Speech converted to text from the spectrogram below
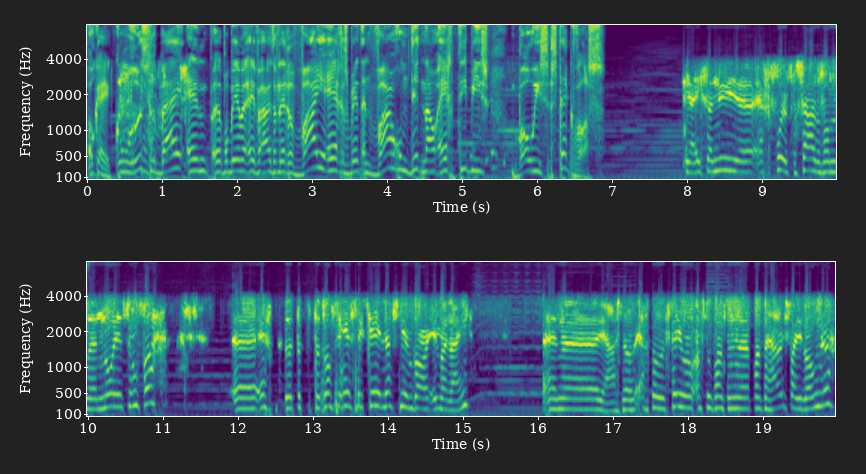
Oké, kom rustig bij en eh, probeer me even uit te leggen waar je ergens bent... en waarom dit nou echt typisch Bowie's stek was. Ja, ik sta nu eh, echt voor de façade van uh, Nooiens Oever. Eh, echt, dat, dat, dat was de eerste keer lesbian bar in Berlijn. En eh, ja, dat was echt al een twee uur afstand van zijn, eh, van zijn huis waar hij woonde.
